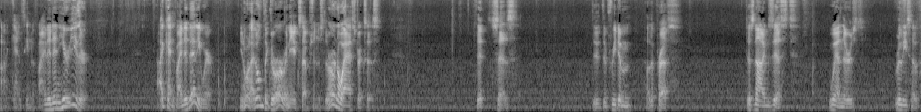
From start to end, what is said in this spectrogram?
I can't seem to find it in here either. I can't find it anywhere. You know what? I don't think there are any exceptions. There are no asterisks that says the, the freedom of the press does not exist when there's release of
